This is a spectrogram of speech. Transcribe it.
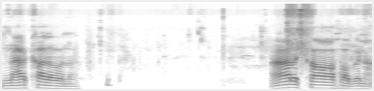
না খাওয়া হবে না। আর খাওয়া হবে না।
